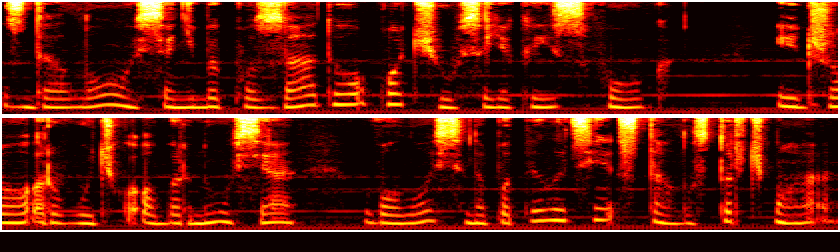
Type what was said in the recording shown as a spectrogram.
Здалося, ніби позаду почувся якийсь звук, і Джо рвучко обернувся, волосся на потилиці стало сторчма.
